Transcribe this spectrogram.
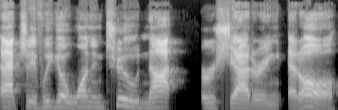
actually, if we go one and two, not earth shattering at all.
